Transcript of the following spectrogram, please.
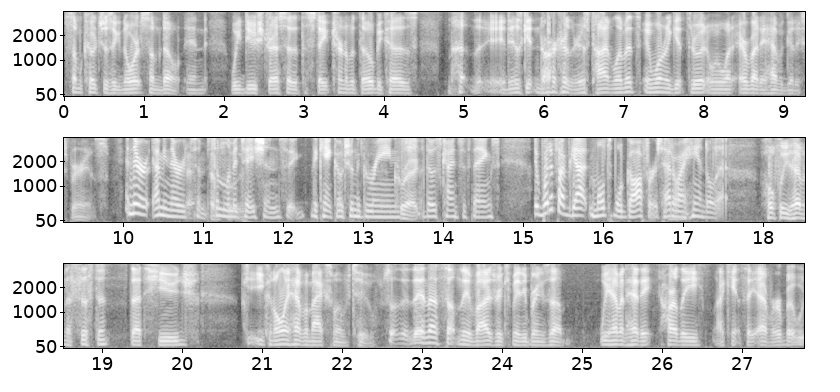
some coaches ignore it, some don't. And we do stress it at the state tournament though, because it is getting darker. There is time limits, and we want to get through it, and we want everybody to have a good experience. And there, I mean, there are some some limitations. They can't coach on the greens, Correct. those kinds of things. What if I've got multiple golfers? How do I handle that? Hopefully, you have an assistant. That's huge. You can only have a maximum of two. So, and that's something the advisory committee brings up. We haven't had hardly, I can't say ever, but we,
